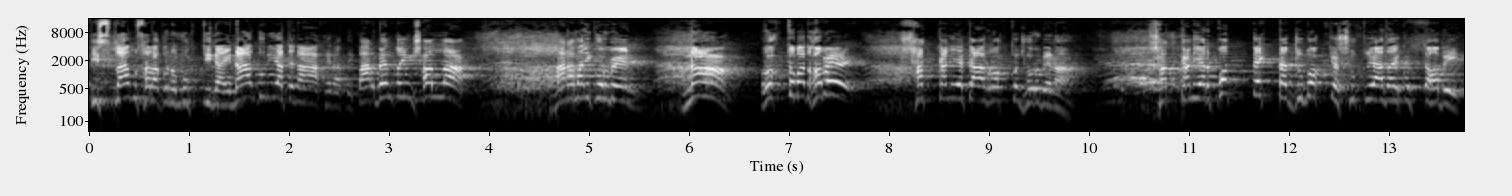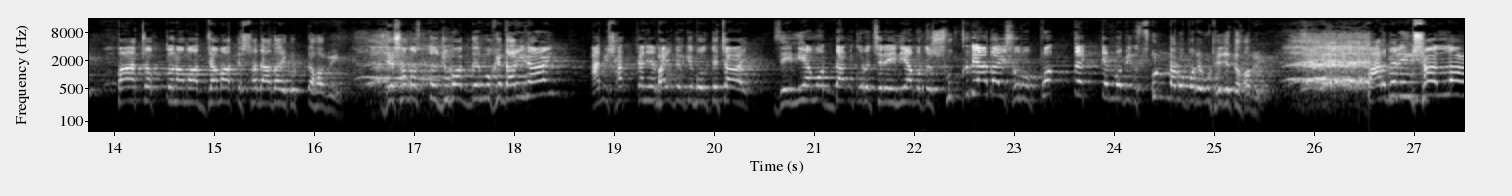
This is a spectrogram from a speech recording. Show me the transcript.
ইসলাম ছাড়া কোনো মুক্তি নাই, না দুনিয়াতে, না আখেরাতে। পারবেন তো ইনশাল্লাহ মারামারি করবেন? না। রক্তপাত হবে? সাতকানিয়াতে আর রক্ত ঝরবে না। সাতকানিয়ার প্রত্যেকটা যুবককে শুক্রিয়া আদায় করতে হবে। পাঁচ অক্ত নামাজ জামাতের সাথে আদায় করতে হবে। যে সমস্ত যুবকদের মুখে দাঁড়িয়ে নাই, আমি সাতকানিয়া ভাইদেরকে বলতে চাই, যে নিয়ামত দান করেছেন, এই নিয়ামতের শুক্রিয়া আদায় স্বরূপ প্রত্যেককে নবীর সুন্নার উপরে উঠে যেতে হবে। পারবেন ইনশাআল্লাহ?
